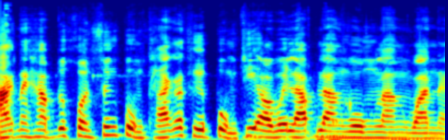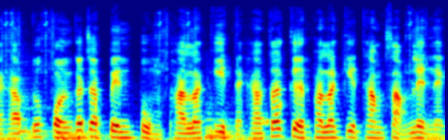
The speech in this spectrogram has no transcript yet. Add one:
าร์กนะครับ ทุกคนซึ่งปุ่มทาร์กก็คือปุ่มที่เอาไว้รับรางวงรางวัลนะครับ ทุกคนก็จะเป็นปุ่มภารกิจนะครับ ถ้าเกิดภารกิจทำสำเร็จเนี่ย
